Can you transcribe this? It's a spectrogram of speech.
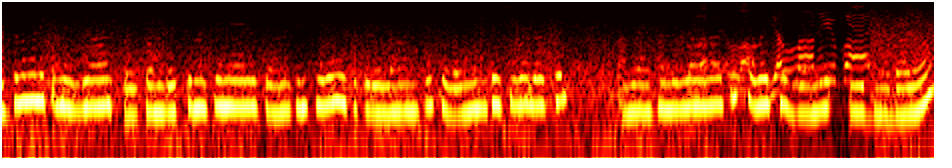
আসসালামু আলাইকুম everyone welcome back to my channel. কেমন আছেন সবাই? আশা করি আল্লাহর রহমতে সবাই আমাদের বেশি ভালো আছেন। আমরা আলহামদুলিল্লাহ ভালো আছি। সবাইকে জানাই ঈদ মুবারক।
